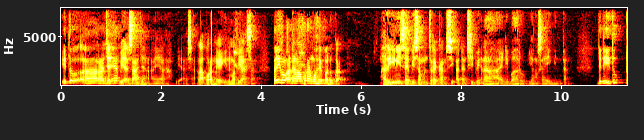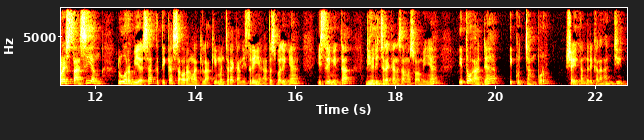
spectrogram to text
Itu uh, rajanya biasa aja. Ayalah biasa. Laporan kayak gini mah biasa. Tapi kalau ada laporan wahai paduka hari ini saya bisa menceraikan si A dan si B. Nah ini baru yang saya inginkan jadi itu prestasi yang luar biasa ketika seorang laki-laki menceraikan istrinya atau sebaliknya istri minta dia diceraikan sama suaminya itu ada ikut campur syaitan dari kalangan jin.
